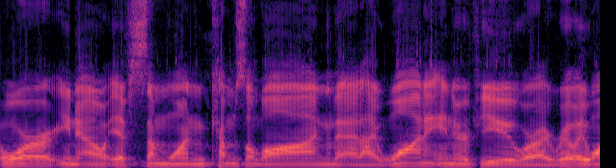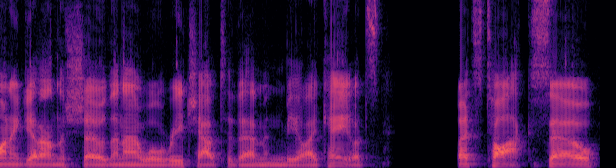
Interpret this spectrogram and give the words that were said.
or, you know, if someone comes along that I want to interview or I really want to get on the show, then I will reach out to them and be like, hey, let's let's talk. So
